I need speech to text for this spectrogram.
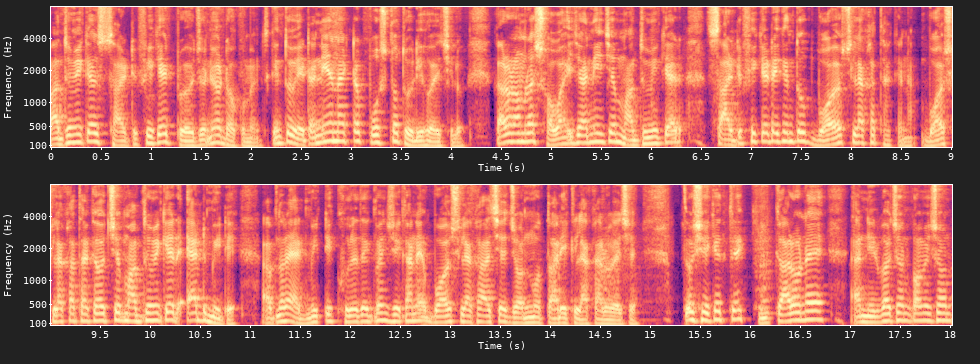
মাধ্যমিকের সার্টিফিকেট প্রয়োজনীয় ডকুমেন্টস কিন্তু এটা নিয়ে না একটা প্রশ্ন তৈরি হয়েছিল। কারণ আমরা সবাই জানি যে মাধ্যমিকের সার্টিফিকেটে কিন্তু বয়স লেখা থাকে না। বয়স লেখা থাকে হচ্ছে মাধ্যমিকের অ্যাডমিটে আপনারা অ্যাডমিটটি খুলে দেখবেন সেখানে বয়স লেখা আছে, জন্ম তারিখ লেখা রয়েছে। তো সেক্ষেত্রে কী কারণে নির্বাচন কমিশন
